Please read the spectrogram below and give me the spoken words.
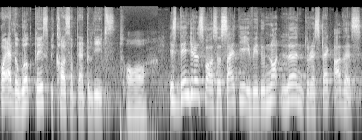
or at the workplace because of their beliefs. Or it's dangerous for our society if we do not learn to respect others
